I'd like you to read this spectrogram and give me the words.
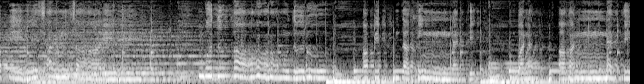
අපි සංසාරේ. බුදු හාමුදුරු අපි දකින්නැති බනත් අහන්නැති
